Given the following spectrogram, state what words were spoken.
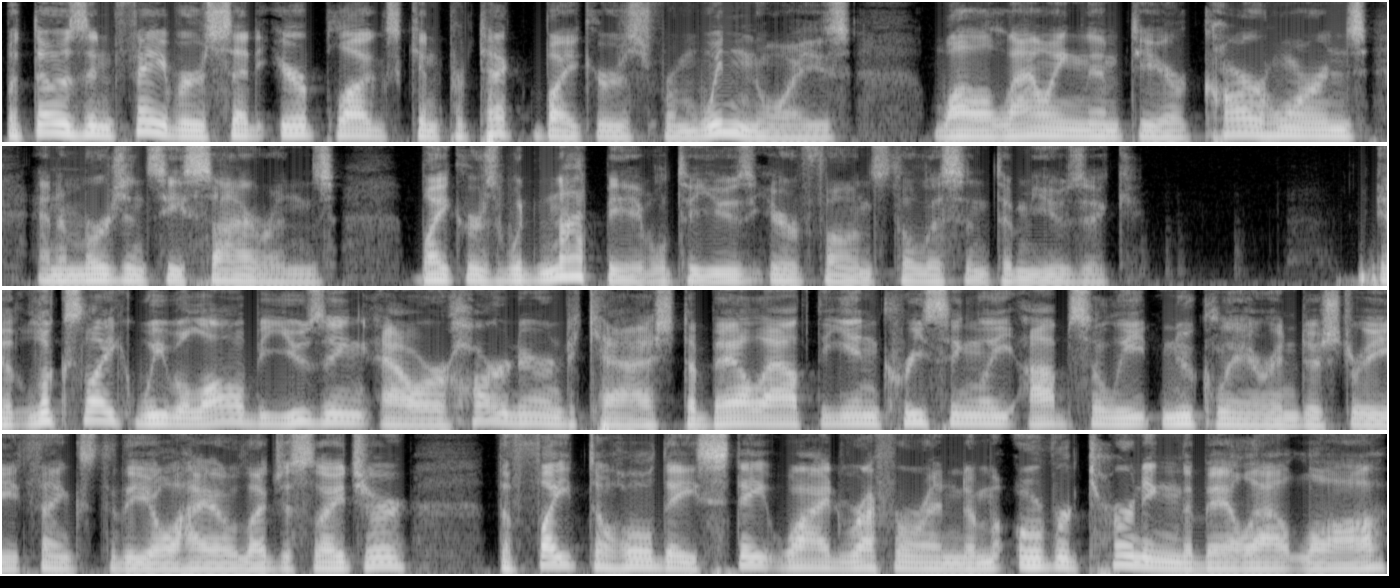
but those in favor said earplugs can protect bikers from wind noise while allowing them to hear car horns and emergency sirens. Bikers would not be able to use earphones to listen to music. It looks like we will all be using our hard earned cash to bail out the increasingly obsolete nuclear industry, thanks to the Ohio legislature. The fight to hold a statewide referendum overturning the bailout law,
